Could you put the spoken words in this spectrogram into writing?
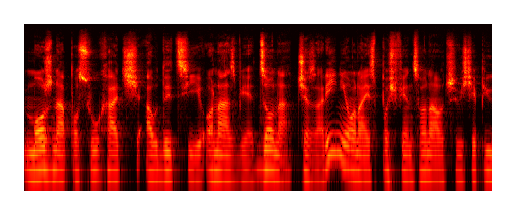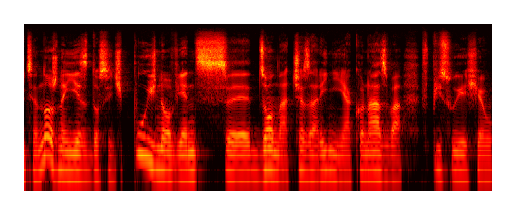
można posłuchać audycji o nazwie Zona Cesarini. Ona jest poświęcona oczywiście piłce nożnej, jest dosyć późno, więc e, Zona Cesarini jako nazwa wpisuje się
